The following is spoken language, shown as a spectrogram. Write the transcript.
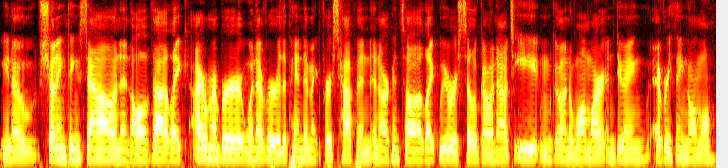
you know, shutting things down and all of that. Like I remember whenever the pandemic first happened in Arkansas, like we were still going out to eat and going to Walmart and doing everything normal.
